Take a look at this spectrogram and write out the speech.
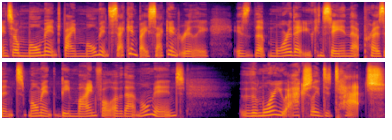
And so moment by moment, second by second really is the more that you can stay in that present moment, be mindful of that moment, the more you actually detach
